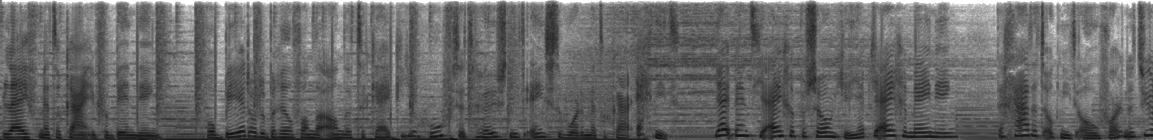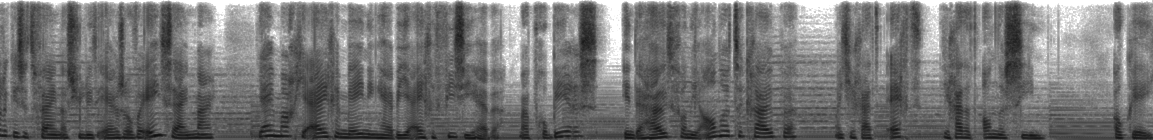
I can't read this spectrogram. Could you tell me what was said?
blijf met elkaar in verbinding. Probeer door de bril van de ander te kijken. Je hoeft het heus niet eens te worden met elkaar. Echt niet. Jij bent je eigen persoontje. Je hebt je eigen mening. Daar gaat het ook niet over. Natuurlijk is het fijn als jullie het ergens over eens zijn, maar Jij mag je eigen mening hebben, je eigen visie hebben. Maar probeer eens in de huid van die ander te kruipen, want je gaat echt, je gaat het anders zien. Oké,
